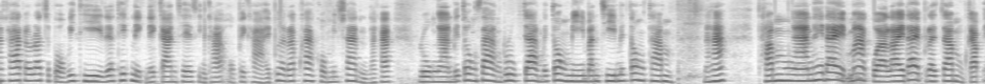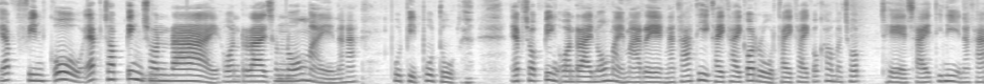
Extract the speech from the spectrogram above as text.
นะคะ แล้วเราจะบอกวิธีและเทคนิคในการแชร์สินค้าออกไปขาย เพื่อรับค่าคอมมิชชั่นนะคะ โรงงานไม่ต้องสร้างลูกจ้างไม่ต้องมีบัญชีไม่ต้องทำนะคะทำงานให้ได้มากกว่ารายได้ประจำกับแอปฟินโก้แอปช้อปปิ้งชอนไลน์ออนไลน์ชนน้องใหม่นะคะ พูดผิดพูดถูก แอปช้อปปิ้งออนไลน์น้องใหม่มาแรงนะคะ ที่ใครๆก็โหลดใครๆก็เข้ามาช็อปแชร์ใช้ที่นี่นะคะ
